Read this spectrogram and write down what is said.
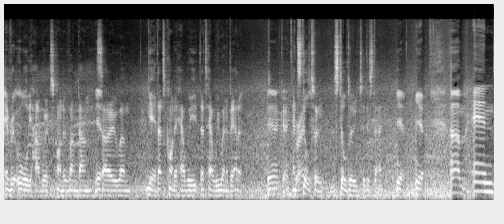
every all your hard work's kind of undone. Yeah. So um, yeah, that's kind of how we that's how we went about it, Yeah. Okay. and great. still to still do to this day. Yeah, yeah. Um, and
